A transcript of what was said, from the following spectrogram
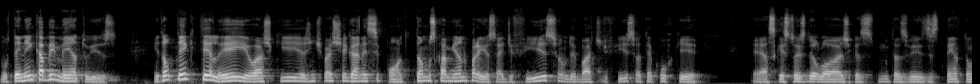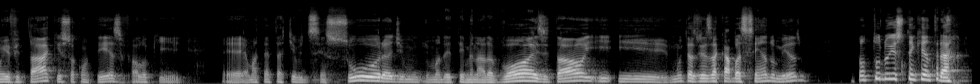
não tem nem cabimento isso. Então tem que ter lei, eu acho que a gente vai chegar nesse ponto. Estamos caminhando para isso. É difícil, é um debate difícil, até porque é, as questões ideológicas muitas vezes tentam evitar que isso aconteça, falam que é uma tentativa de censura de, de uma determinada voz e tal, e, e, muitas vezes acaba sendo mesmo. Então tudo isso tem que entrar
